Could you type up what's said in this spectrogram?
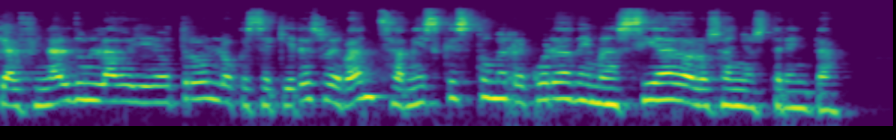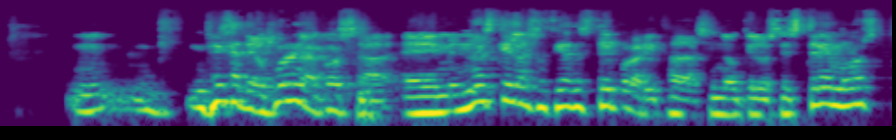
que al final de un lado y otro lo que se quiere es revancha. A mí es que esto me recuerda demasiado a los años 30. Mm, fíjate, ocurre una cosa. Eh, no es que la sociedad esté polarizada, sino que los extremos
